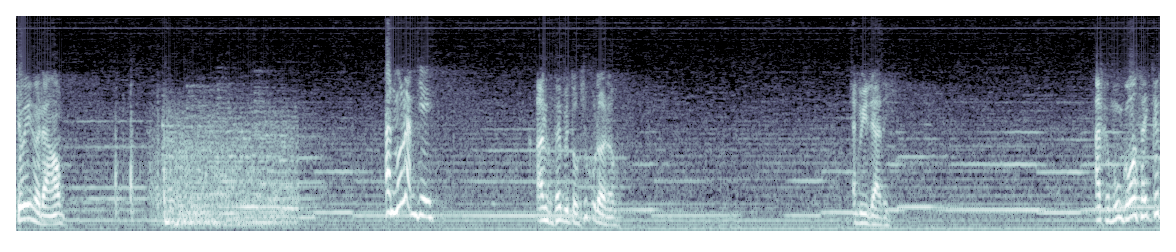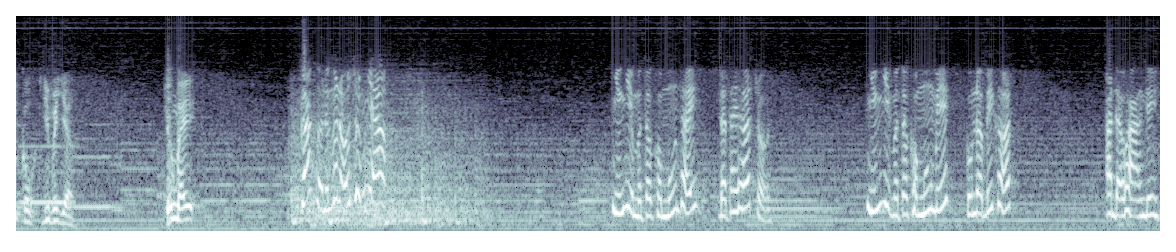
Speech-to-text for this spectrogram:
Chú ý người đàn ông. Anh muốn làm gì? Anh không thể bị tổn suốt cuộc đời đâu Em đi ra đi. Anh không muốn ngó thấy kết cục gì bây giờ. Chuẩn bị. Các người đừng có nổ súng nha. Những gì mà tôi không muốn thấy, Đã thấy hết rồi. Những gì mà tôi không muốn biết, Cũng đã biết hết. Anh đầu hàng đi.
